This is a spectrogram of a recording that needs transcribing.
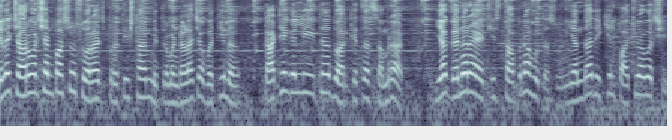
गेल्या चार वर्षांपासून स्वराज प्रतिष्ठान मित्रमंडळाच्या वतीनं काठेगल्ली इथं द्वारकेचा सम्राट या गणरायाची स्थापना होत असून यंदा देखील पाचव्या वर्षी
